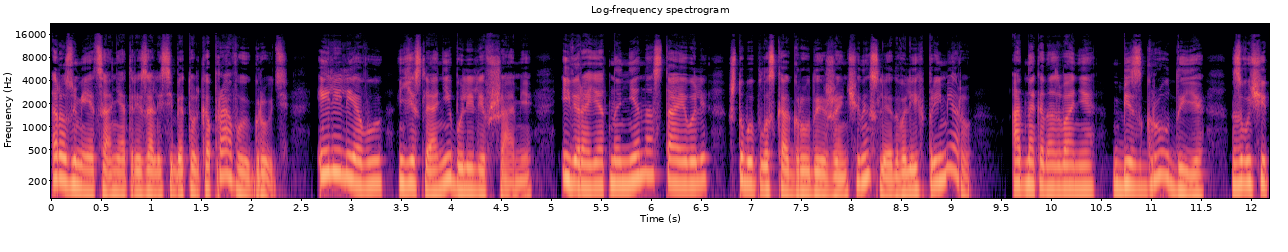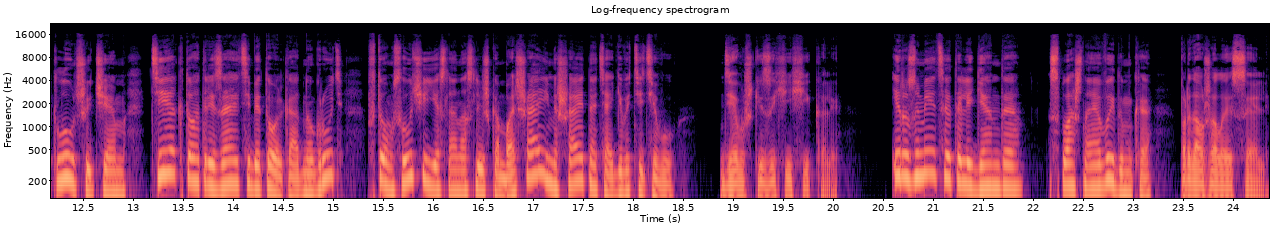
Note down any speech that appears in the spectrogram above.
Разумеется, они отрезали себе только правую грудь или левую, если они были левшами, и, вероятно, не настаивали, чтобы плоскогрудые женщины следовали их примеру. Однако название «безгрудые» звучит лучше, чем «те, кто отрезает себе только одну грудь», в том случае, если она слишком большая и мешает натягивать тетиву. Девушки захихикали. «И, разумеется, эта легенда — сплошная выдумка», — продолжала Эссель.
